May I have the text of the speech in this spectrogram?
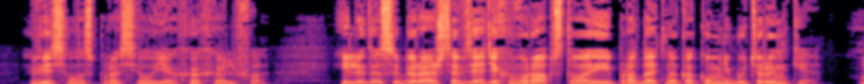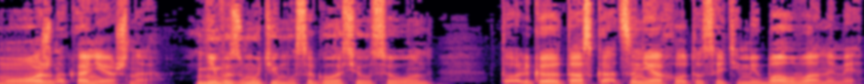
— весело спросил я Хахельфа. Или ты собираешься взять их в рабство и продать на каком-нибудь рынке? Можно, конечно, невозмутимо согласился он. Только таскаться неохота с этими болванами.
